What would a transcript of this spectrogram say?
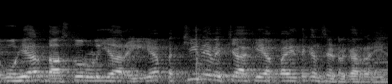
2010 ਤੋਂ ਰੁਲੀ ਆ ਰਹੀ ਹੈ 25 ਦੇ ਵਿੱਚ ਆ ਕੇ ਆਪਾਂ ਇਹ ਤੇ ਕੰਸੀਡਰ ਕਰ ਰਹੇ ਹਾਂ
